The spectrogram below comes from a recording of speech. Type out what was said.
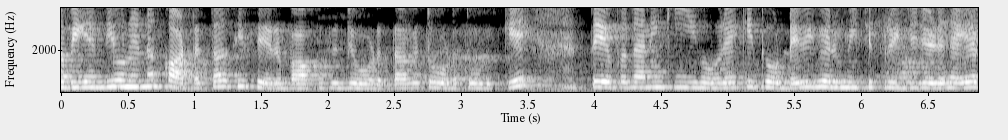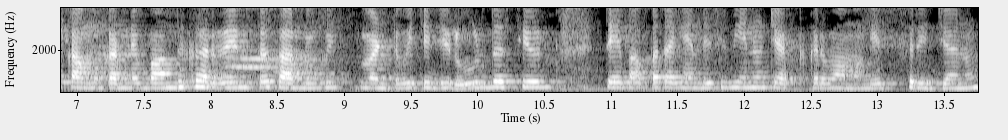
ਅਭੀ ਕਹਿੰਦੀ ਉਹਨੇ ਨਾ ਕੱਟਤਾ ਸੀ ਫਿਰ ਵਾਪਸ ਜੋੜਤਾ ਵੀ ਤੋੜ ਤੋੜ ਕੇ। ਤੇ ਪਤਾ ਨਹੀਂ ਕੀ ਹੋ ਰਿਹਾ ਕਿ ਤੁਹਾਡੇ ਵੀ ਗਰਮੀ 'ਚ ਫ੍ਰਿਜ ਜਿਹੜੇ ਹੈਗੇ ਕੰਮ ਕਰਨੇ ਬੰਦ ਕਰ ਰਹੇ ਨੇ ਤਾਂ ਸਾਨੂੰ ਵੀ ਕਮੈਂਟ ਵਿੱਚ ਜ਼ਰੂਰ ਦੱਸਿਓ। ਤੇ ਪਾਪਾ ਤਾਂ ਕਹਿੰਦੇ ਸੀ ਵੀ ਇਹਨੂੰ ਚੈੱਕ ਕਰਵਾਵਾਂਗੇ ਫਰਿੱਜਾਂ ਨੂੰ।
